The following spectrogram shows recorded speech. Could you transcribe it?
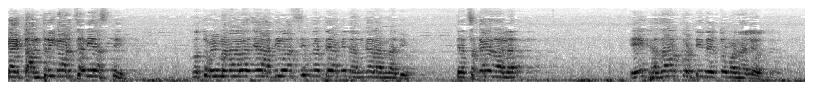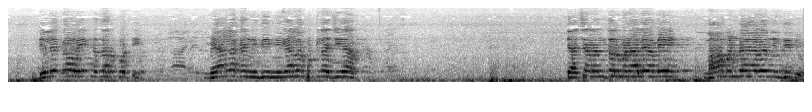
काही तांत्रिक अडचणी असतील. मग तुम्ही म्हणाला जे आदिवासींना ते आम्ही धनगरांना देऊ. त्याचं काय झालं? एक हजार कोटी देतो म्हणाले होते. दिले का हो एक हजार कोटी? मिळाला का निधी? निघाला कुठला जी आर? त्याच्यानंतर म्हणाले आम्ही महामंडळाला निधी देऊ.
